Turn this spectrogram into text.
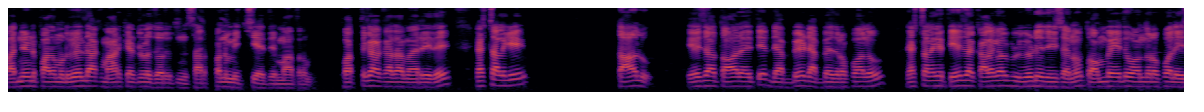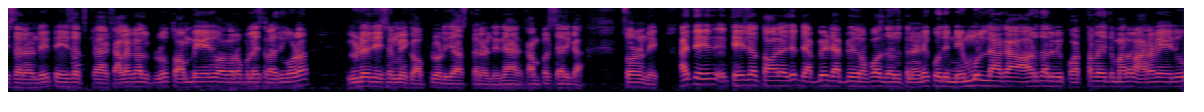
పన్నెండు పదమూడు వేలు దాకా మార్కెట్లో జరుగుతుంది. సర్పణ మిర్చి అయితే మాత్రం. కొత్తగా కదా మరి ఇది. నెక్స్ట్ అలాగే తాలు. తేజ తాలు అయితే డెబ్బై డెబ్బై ఐదు రూపాయలు. నెక్స్ట్ అలాగే తేజ కలగలుపులు వీడియో తీశాను. తొంభై ఐదు వంద రూపాయలు వేసారండి తేజ కలగలుపులు తొంభై ఐదు వంద రూపాయలు వేసారు అది కూడా వీడియో తీసాను మీకు అప్లోడ్ చేస్తానండి నేను కంపల్సరీగా. చూడండి. అయితే తేజ తాలు అయితే డెబ్బై డెబ్బై ఐదు రూపాయలు జరుగుతున్నాయండి. కొద్ది నెమ్ముల్లాగా ఆరుదలవి కొత్తవి అయితే మాత్రం అరవై ఐదు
